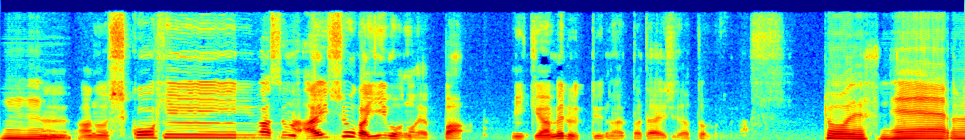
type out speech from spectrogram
ううんん。あの、嗜好品はその相性がいいものをやっぱ見極めるっていうのはやっぱ大事だと思います。そうですね。う。うん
